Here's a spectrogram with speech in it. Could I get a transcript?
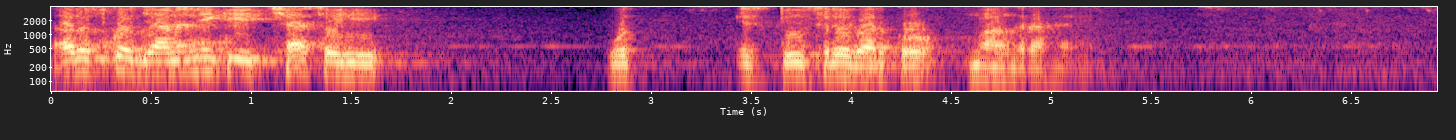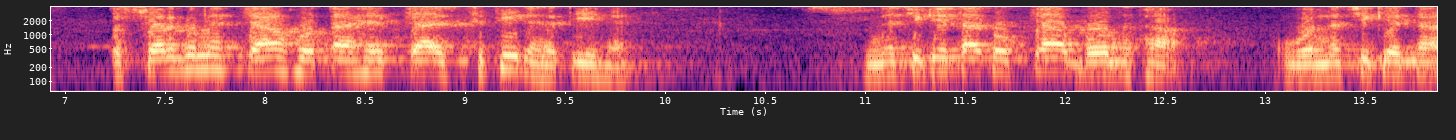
और उसको जानने की इच्छा से ही वो इस दूसरे वर को मांग रहा है। तो स्वर्ग में क्या होता है, क्या स्थिति रहती है नचिकेता को क्या बोध था? वो नचिकेता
